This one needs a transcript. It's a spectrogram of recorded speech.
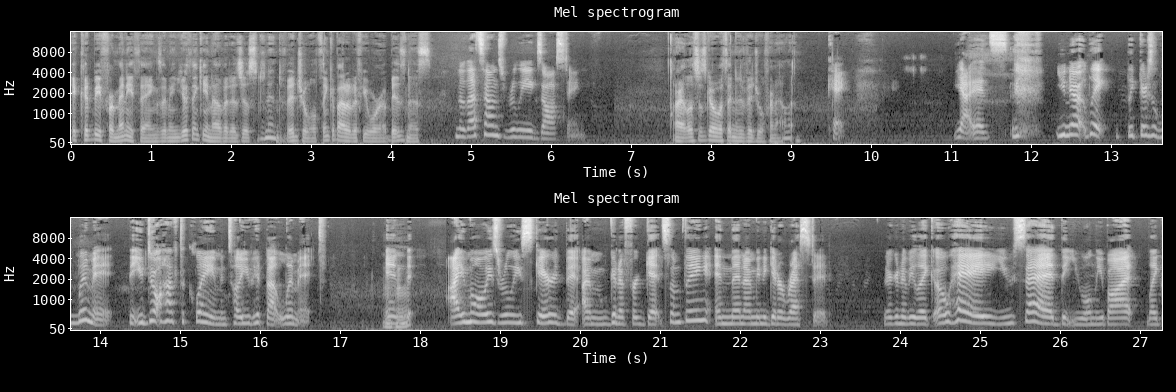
It could be for many things. I mean, you're thinking of it as just an individual. Think about it if you were a business. No, that sounds really exhausting. All right, let's just go with an individual for now then. Okay. Yeah, it's you know like like there's a limit that you don't have to claim until you hit that limit. And mm-hmm. I'm always really scared that I'm going to forget something and then I'm going to get arrested. They're going to be like, "Oh, hey, you said that you only bought like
